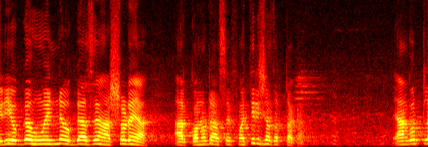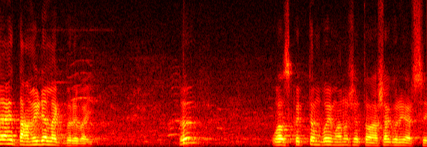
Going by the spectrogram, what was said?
এডি অজ্ঞা হুঁয়েন অজ্ঞা আছে হাঁসশো টাকা, আর কোনোটা আছে পঁয়ত্রিশ হাজার টাকা। আঙ্গুরটা দামিটা লাগবে রে ভাই। হ্যাঁ? ওয়াজ করতাম বই মানুষ এত আশা করি আসছে।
